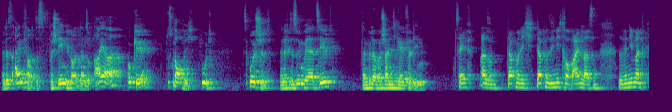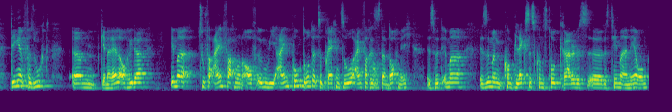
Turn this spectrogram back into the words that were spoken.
Das ist einfach, das verstehen die Leute dann so, ah ja, okay, das kaufe ich, gut. Das ist Bullshit. Wenn euch das irgendwer erzählt, dann will er wahrscheinlich Geld verdienen. Safe. Also darf man, nicht, darf man sich nicht darauf einlassen. Also wenn jemand Dinge versucht, ähm, generell auch wieder immer zu vereinfachen und auf irgendwie einen Punkt runterzubrechen, so einfach ist es dann doch nicht. Es wird immer, es ist immer ein komplexes Konstrukt, gerade das, äh, das Thema Ernährung.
